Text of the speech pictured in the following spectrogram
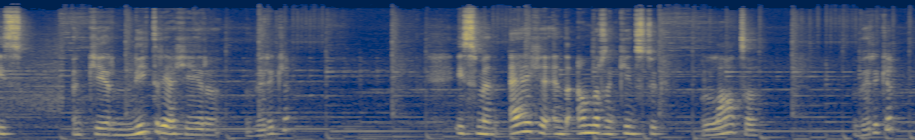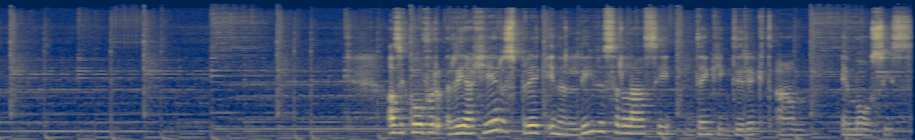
Is een keer niet reageren werken? Is mijn eigen en de ander zijn kindstuk laten werken? Als ik over reageren spreek in een liefdesrelatie, denk ik direct aan emoties.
